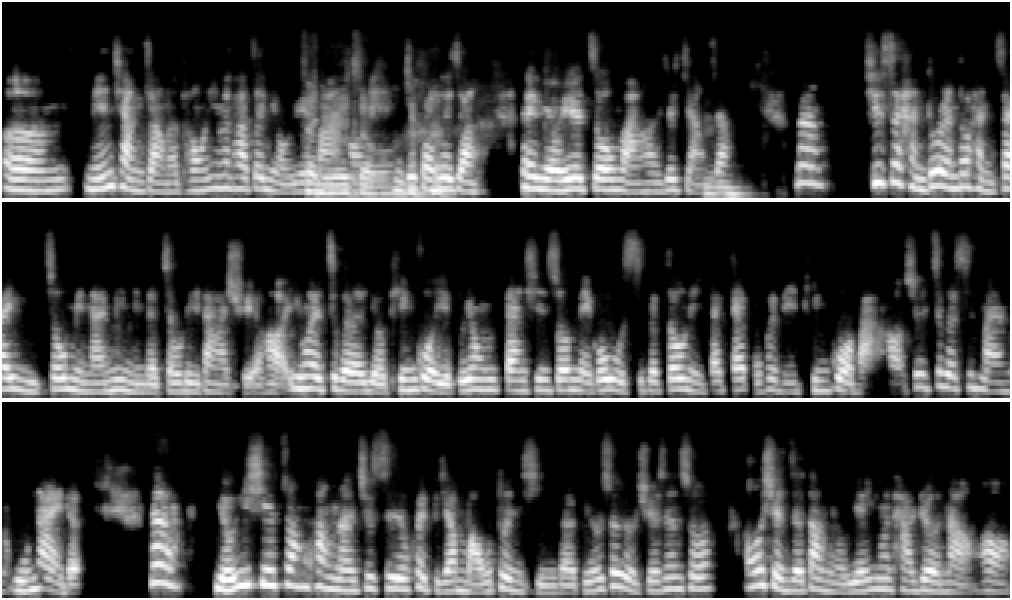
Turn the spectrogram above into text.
嗯、呃，勉强讲得通，因为他在纽约嘛，你就干脆讲 在纽约州嘛，哈，你就讲这样。嗯、那。其实很多人都很在意州名来命名的州立大学哈，因为这个有听过，也不用担心说美国五十个州你该该不会没听过吧？哈，所以这个是蛮无奈的。那有一些状况呢，就是会比较矛盾型的，比如说有学生说，哦，我选择到纽约，因为它热闹哈。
